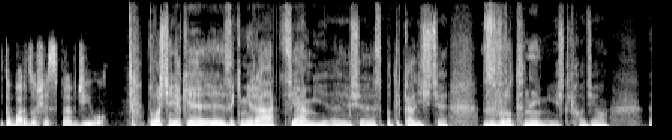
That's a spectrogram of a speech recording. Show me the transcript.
I to bardzo się sprawdziło. No właśnie, jakie, z jakimi reakcjami y, się spotykaliście zwrotnymi, jeśli chodzi o y,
